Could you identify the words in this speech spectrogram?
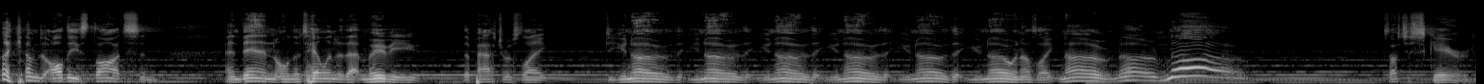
like I'm to all these thoughts, and and then on the tail end of that movie, the pastor was like, Do you know that you know that you know that you know that you know that you know? And I was like, No, no, no. Because I was just scared.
